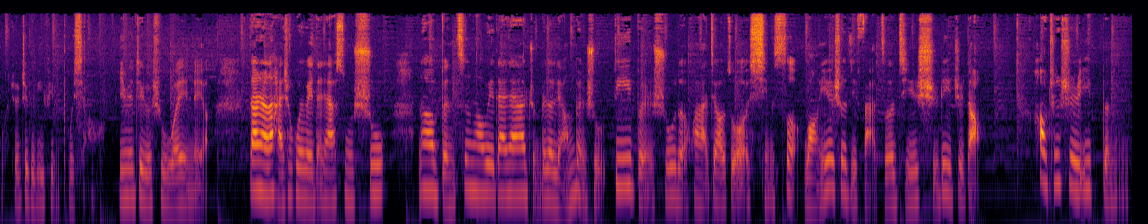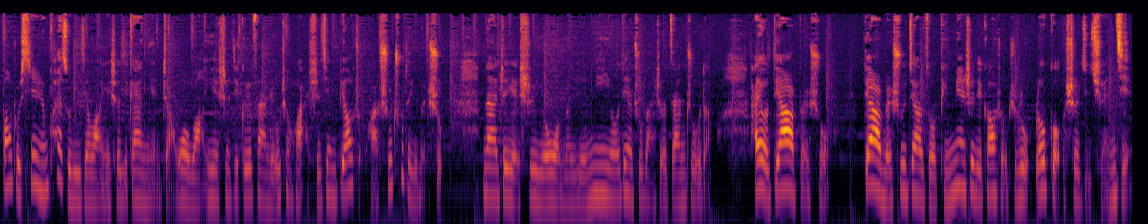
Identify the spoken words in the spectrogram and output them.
我觉得这个礼品不小，因为这个书我也没有。当然了，还是会为大家送书。那本次呢，为大家准备了两本书。第一本书的话叫做《形色网页设计法则及实例指导》，号称是一本帮助新人快速理解网页设计概念、掌握网页设计规范流程化、实现标准化输出的一本书。那这也是由我们人民邮电出版社赞助的。还有第二本书，第二本书叫做《平面设计高手之路：Logo 设计全解》，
